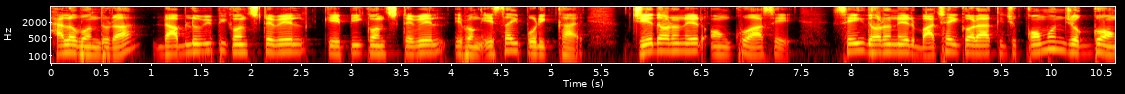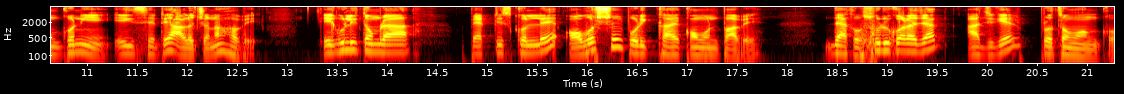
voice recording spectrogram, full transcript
Hello বন্ধুরা WBP constable KP constable এবং SI পরীক্ষায় যে ধরনের অঙ্ক আসে, সেই ধরনের বাছাই করা কিছু কমন যোগ্য অঙ্ক নিয়ে এই সেটে আলোচনা হবে। এগুলি তোমরা প্র্যাকটিস করলে অবশ্যই পরীক্ষায় কমন পাবে। দেখো, শুরু করা যাক আজকের প্রথম অঙ্ক।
